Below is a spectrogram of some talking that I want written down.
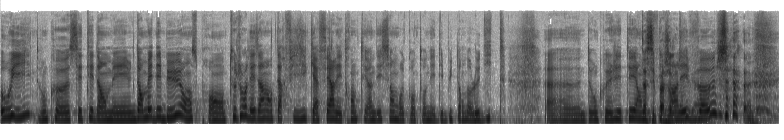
Oui, donc euh, c'était dans mes, dans mes débuts. On se prend toujours les inventaires physiques à faire les 31 décembre quand on est débutant dans l'audit. Euh, donc j'étais en Ça, pas dans gentil, les. Vosges.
